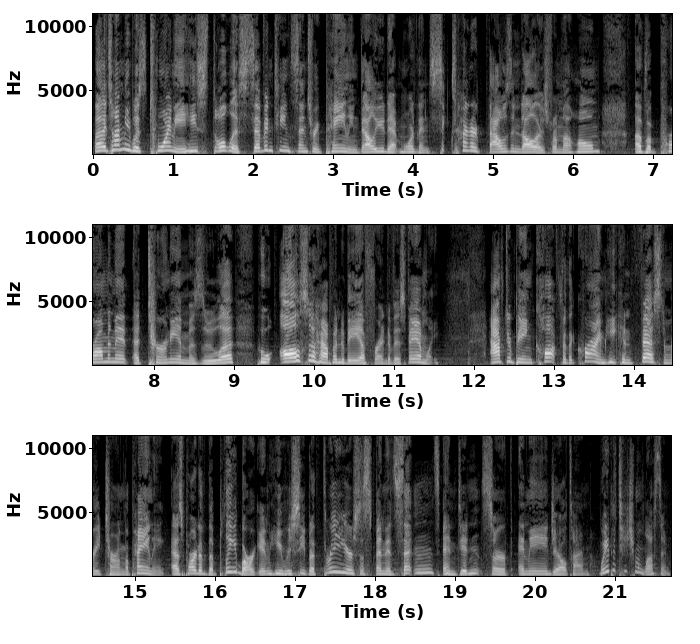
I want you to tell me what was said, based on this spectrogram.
By the time he was 20, he stole a 17th century painting valued at more than $600,000 from the home of a prominent attorney in Missoula who also happened to be a friend of his family. After being caught for the crime, he confessed and returned the painting. As part of the plea bargain, he received a three year suspended sentence and didn't serve any jail time. Way to teach him a lesson.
